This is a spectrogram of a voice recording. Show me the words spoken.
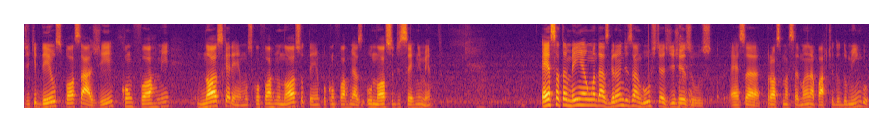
de que Deus possa agir conforme nós queremos, conforme o nosso tempo, conforme as, o nosso discernimento. Essa também é uma das grandes angústias de Jesus. Essa próxima semana, a partir do domingo,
